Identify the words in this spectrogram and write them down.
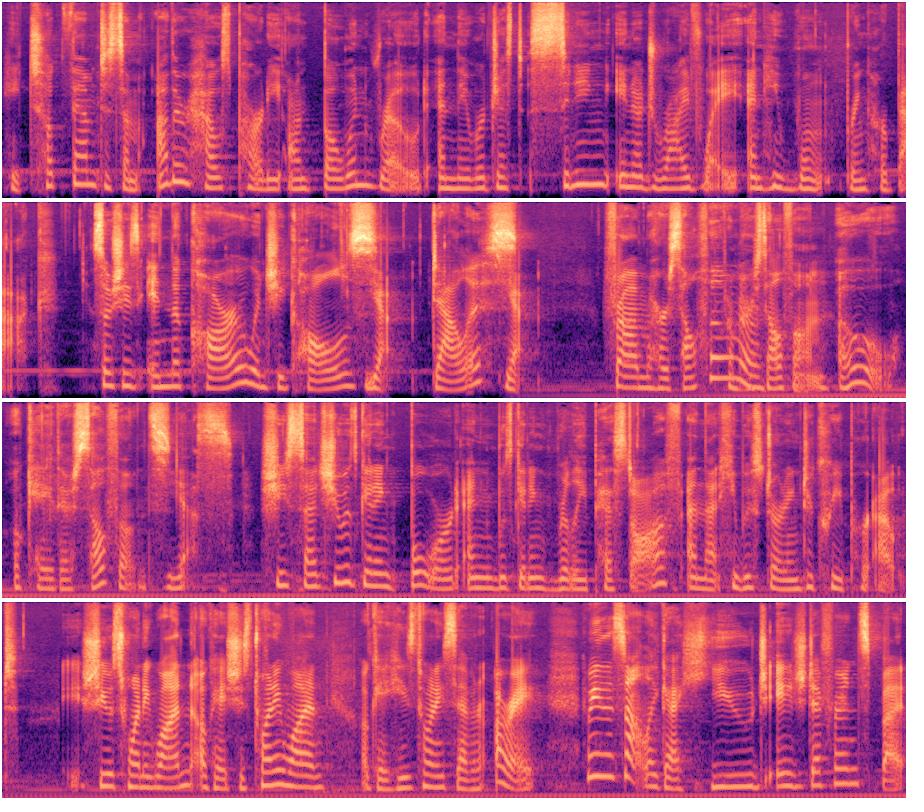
He took them to some other house party on Bowen Road and they were just sitting in a driveway and he won't bring her back. So she's in the car when she calls Yeah. Dallas? Yeah. From her cell phone? From her or- cell phone. Oh, okay. There's cell phones. Yes. She said she was getting bored and was getting really pissed off and that he was starting to creep her out. She was 21. Okay, she's 21. Okay, he's 27. All right. I mean, it's not like a huge age difference, but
